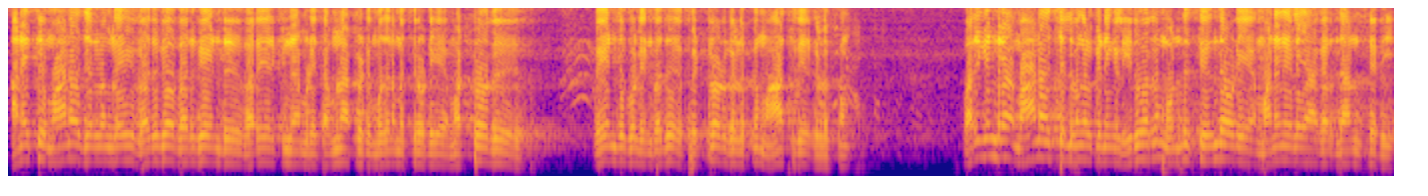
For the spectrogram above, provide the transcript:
அனைத்து மாணவ செல்வங்களை வருக வருக என்று வரையறுக்கின்ற நம்முடைய தமிழ்நாட்டுடைய முதலமைச்சருடைய மற்றொரு வேண்டுகோள் என்பது பெற்றோர்களுக்கும் ஆசிரியர்களுக்கும். வருகின்ற மாணவ செல்வங்களுக்கு நீங்கள் இருவரும் ஒன்று சேர்ந்தவருடைய மனநிலையாக இருந்தாலும் சரி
